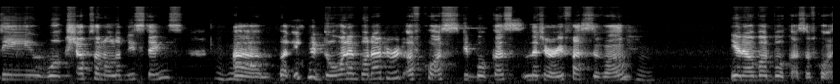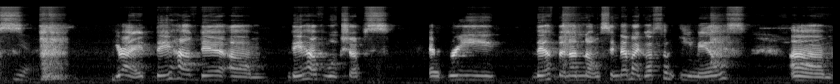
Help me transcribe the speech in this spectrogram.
the workshops and all of these things. Um, but if you don't want to go that route, of course, the Bocas Literary Festival. You know about Bocas, of course. Yeah. Right. They have their um they have workshops every they have been announcing them. I got some emails. Um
